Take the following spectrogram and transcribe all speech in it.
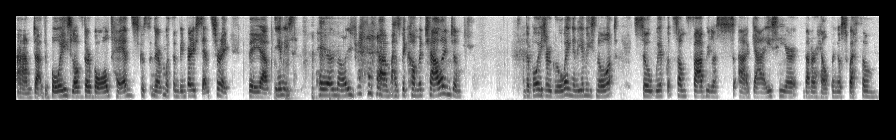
and uh, the boys love their bald heads because they're with them being very sensory. The um, Amy's hair now um, has become a challenge, and the boys are growing and Amy's not. So we've got some fabulous uh, guys here that are helping us with them.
